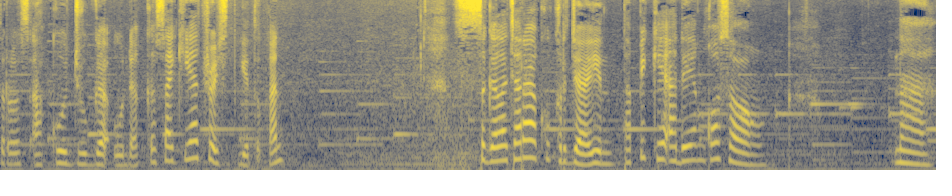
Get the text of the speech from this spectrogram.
Terus aku juga udah ke psikiatris gitu kan. Segala cara aku kerjain tapi kayak ada yang kosong. Nah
